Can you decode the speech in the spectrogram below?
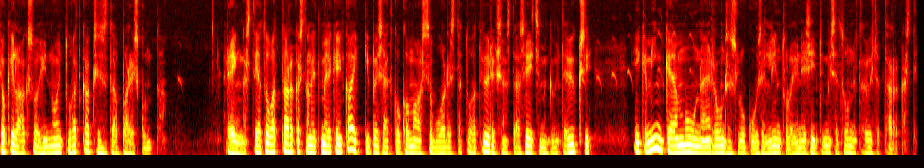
jokilaaksoihin noin 1200 pariskuntaa. Rengastajat ovat tarkastaneet melkein kaikki pesät koko maassa vuodesta 1971 eikä minkään muun näin runsaslukuisen lintulajin esiintymistä tunneta yhtä tarkasti.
